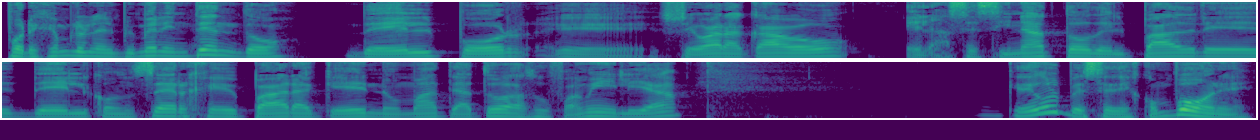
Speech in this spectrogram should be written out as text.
Por ejemplo, en el primer intento de él por eh, llevar a cabo el asesinato del padre del conserje para que no mate a toda su familia, que de golpe se descompone.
